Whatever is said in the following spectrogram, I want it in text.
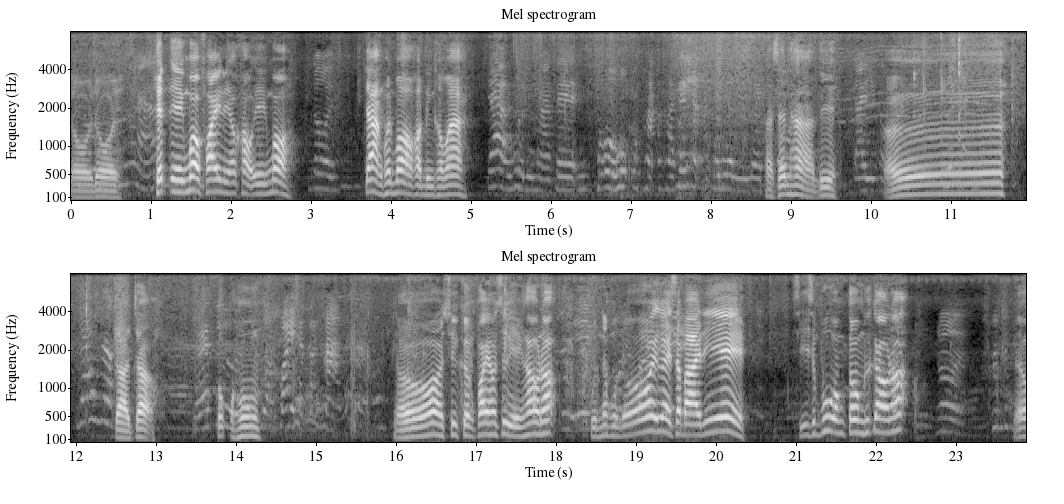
โดยโดยเฮ็ดเองบ่ไฟนี่เอาเข้าเองบ่ำโดยจ้างเพิ่นบ่เอาเขาดึงเข้ามาจ้างเพิ่นหาเซนโอ้โหหาหาเซนหาเซนเงินเลยอ่าเส้นหาดีได้อยู่เออเจ้าเจ้ากกหุงไฟให้ต่างหากนะโอ้ซื้อเครื่องไฟเขาซื้อเองเฮาเนาะ คุณนะคุณโอ้ยเอ้ยสบายดีสีชมพูองค์ตรงคือเก่าเนาะโอ้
